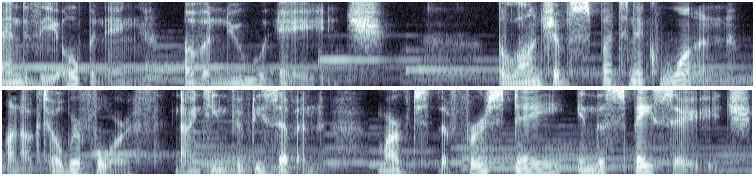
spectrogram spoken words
and the opening of a new age. The launch of Sputnik 1 on October 4th, 1957, marked the first day in the space age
